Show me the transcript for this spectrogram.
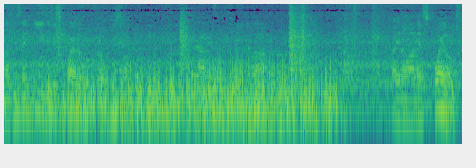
as me say, easy to spoil the grow. So we always have to clean them off. You want to spoil them.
